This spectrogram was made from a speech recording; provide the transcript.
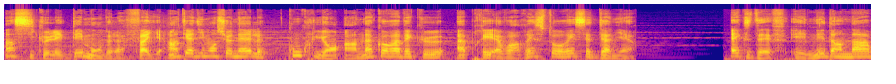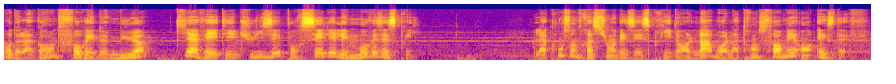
ainsi que les démons de la faille interdimensionnelle, concluant un accord avec eux après avoir restauré cette dernière. XDEF est né d'un arbre de la grande forêt de Mua qui avait été utilisé pour sceller les mauvais esprits la concentration des esprits dans l'arbre l'a transformé en XDEF.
